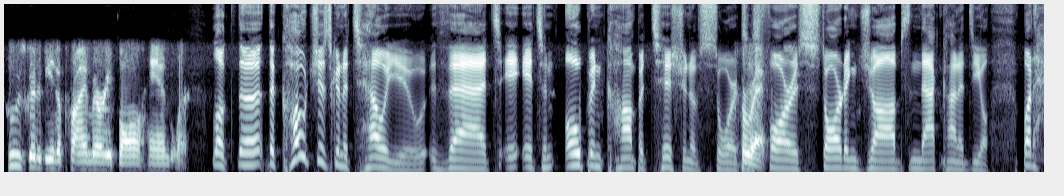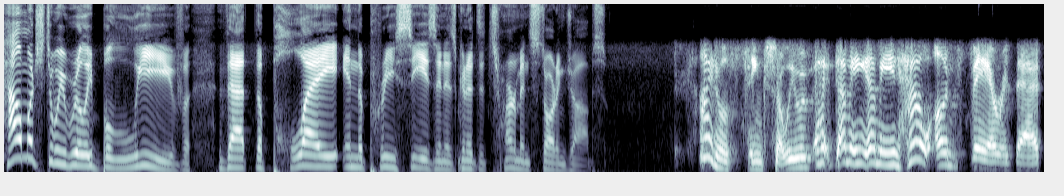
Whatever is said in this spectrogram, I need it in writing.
who's going to be the primary ball handler. Look, the the coach is going to tell you that it, it's an open competition of sorts as far as starting jobs and that kind of deal. But how much do we really believe that the play in the preseason is going to determine starting jobs? I don't think so. We would, I mean, I mean, how unfair is that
